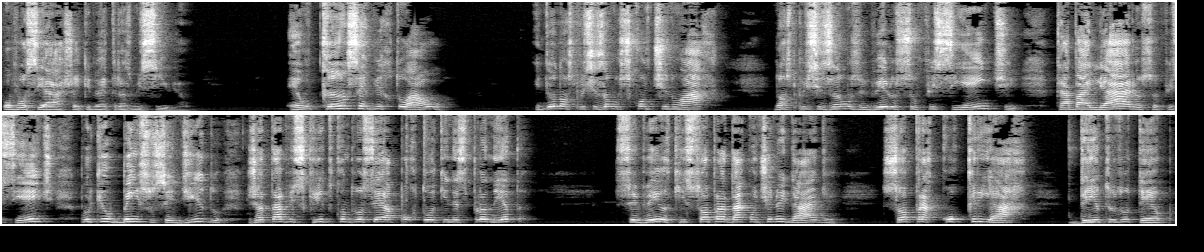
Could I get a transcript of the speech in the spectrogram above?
ou você acha que não é transmissível? É um câncer virtual. Então nós precisamos continuar nós precisamos viver o suficiente, trabalhar o suficiente, porque o bem-sucedido já estava escrito quando você aportou aqui nesse planeta. Você veio aqui só para dar continuidade, só para cocriar dentro do tempo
